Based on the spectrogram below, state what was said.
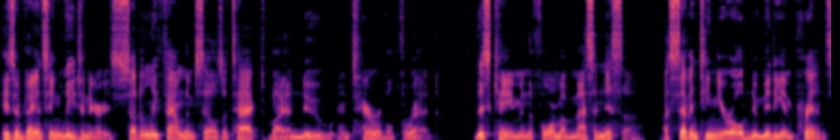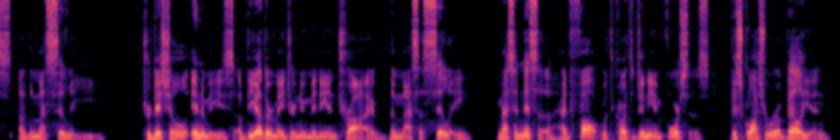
his advancing legionaries suddenly found themselves attacked by a new and terrible threat. This came in the form of Massinissa, a 17 year old Numidian prince of the Massiliae. Traditional enemies of the other major Numidian tribe, the Massicili, Massinissa had fought with Carthaginian forces to squash a rebellion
